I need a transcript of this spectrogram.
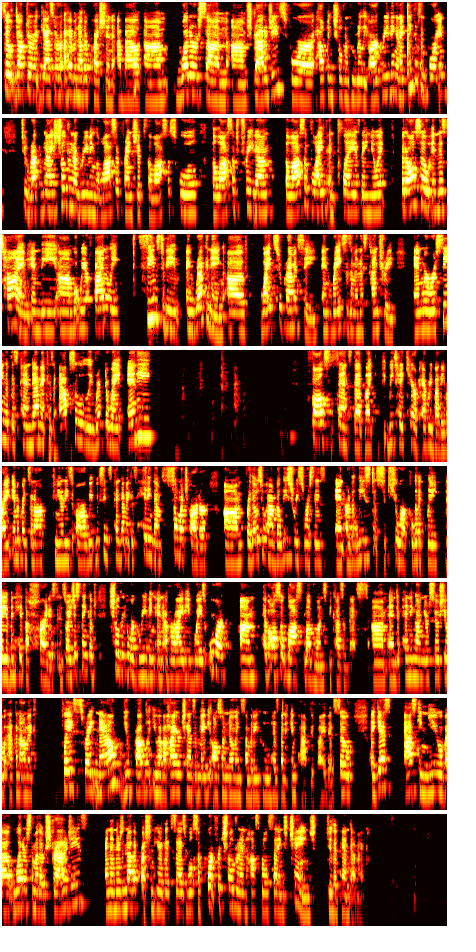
so, Dr. Gansner, I have another question about um, what are some um, strategies for helping children who really are grieving? And I think it's important to recognize children are grieving the loss of friendships, the loss of school, the loss of freedom, the loss of life and play as they knew it, but also in this time, in the um, what we are finally seems to be a reckoning of white supremacy and racism in this country, and where we're seeing that this pandemic has absolutely ripped away any false sense that like we take care of everybody, right? Immigrants in our communities are, we, have seen this pandemic is hitting them so much harder. Um, for those who have the least resources and are the least secure politically, they have been hit the hardest. And so I just think of children who are grieving in a variety of ways or um, have also lost loved ones because of this. Um, and depending on your socioeconomic place right now, you probably you have a higher chance of maybe also knowing somebody who has been impacted by this. So I guess asking you about what are some of those strategies. And then there's another question here that says, will support for children in hospital settings change due to the pandemic?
